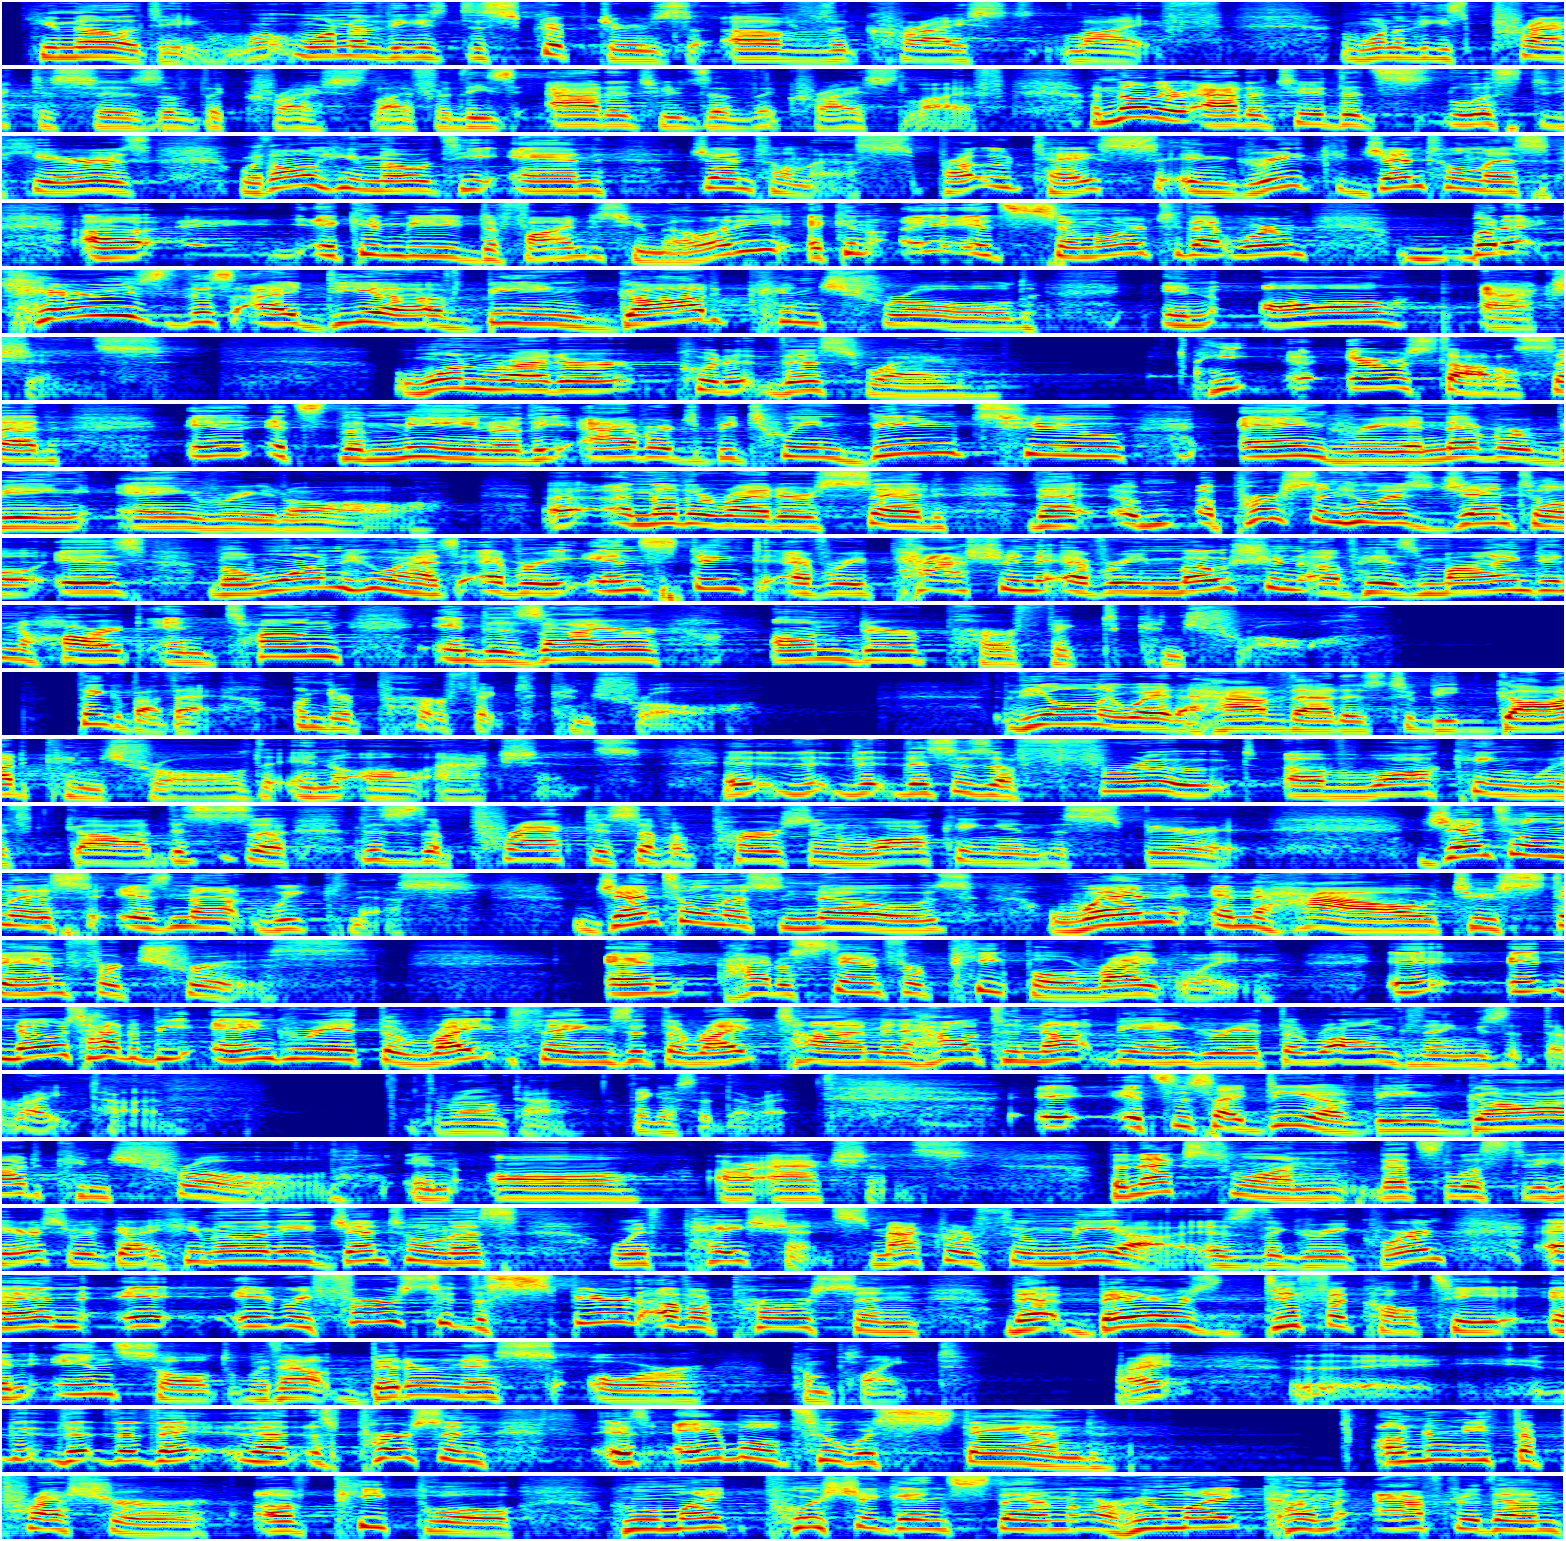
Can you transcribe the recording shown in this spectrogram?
Humility, one of these descriptors of the Christ life, one of these practices of the Christ life, or these attitudes of the Christ life. Another attitude that's listed here is with all humility and gentleness. Prautes in Greek, gentleness, uh, it can be defined as humility. It can, it's similar to that word, but it carries this idea of being God controlled in all actions. One writer put it this way he, Aristotle said it, it's the mean or the average between being too angry and never being angry at all. Another writer said that a person who is gentle is the one who has every instinct, every passion, every motion of his mind and heart and tongue and desire under perfect control. Think about that under perfect control. The only way to have that is to be God controlled in all actions. Uh, this is a fruit of walking with God. This is, a, this is a practice of a person walking in the Spirit. Gentleness is not weakness. Gentleness knows when and how to stand for truth and how to stand for people rightly. It, it knows how to be angry at the right things at the right time and how to not be angry at the wrong things at the right time. At the wrong time. I think I said that right it, it's this idea of being God controlled in all our actions. The next one that's listed here, so we've got humility, gentleness with patience. Macrothumia is the Greek word, and it, it refers to the spirit of a person that bears difficulty and insult without bitterness or complaint, right? Uh, that this person is able to withstand underneath the pressure of people who might push against them or who might come after them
